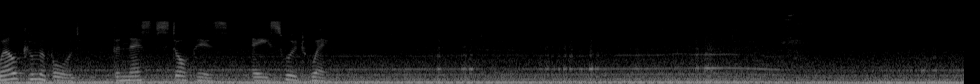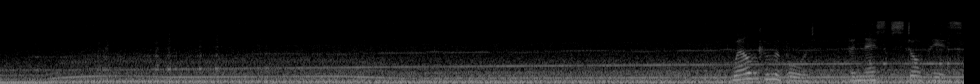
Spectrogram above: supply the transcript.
Welcome aboard. The next stop is Acewood Way. Welcome aboard. The next stop is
